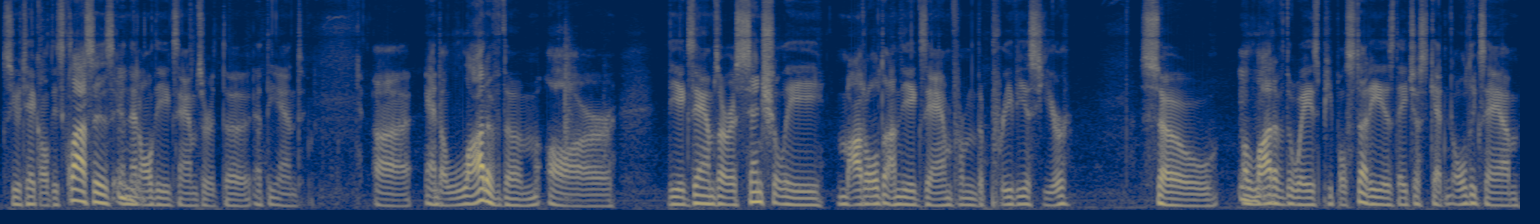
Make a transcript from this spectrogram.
So you take all these classes, and then all the exams are at the at the end. Uh, and a lot of them are the exams are essentially modeled on the exam from the previous year. So a lot of the ways people study is they just get an old exam,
